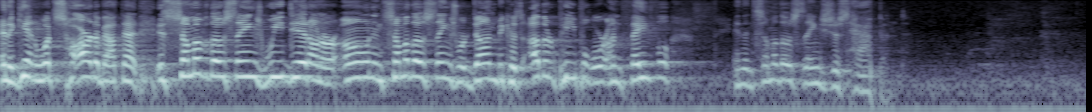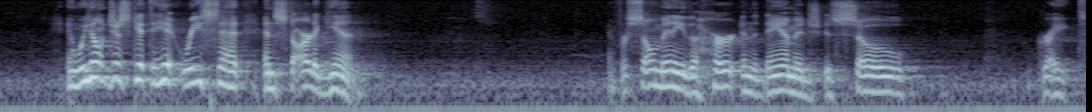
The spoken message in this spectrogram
And again, what's hard about that is some of those things we did on our own, and some of those things were done because other people were unfaithful, and then some of those things just happened. And we don't just get to hit reset and start again. And for so many, the hurt and the damage is so great.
